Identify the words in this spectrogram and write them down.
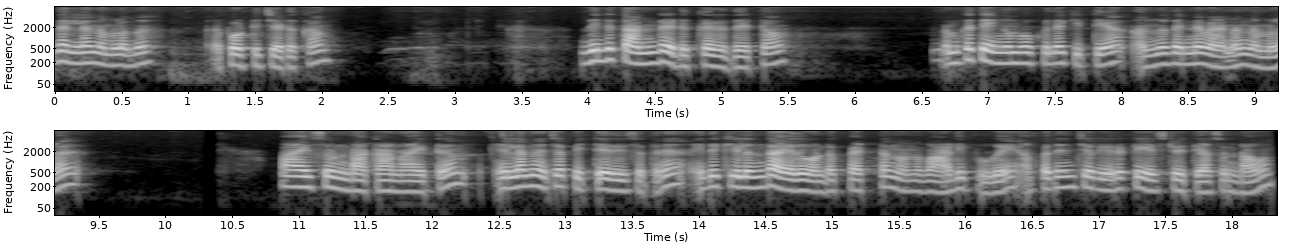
ഇതെല്ലാം നമ്മളൊന്ന് പൊട്ടിച്ചെടുക്കാം. ഇതിന്റെ തണ്ട് എടുക്കരുത് കേട്ടോ. നമുക്ക് തെങ്ങും പൂക്കുല കിട്ടിയ അന്ന് തന്നെ വേണം നമ്മൾ പായസം ഉണ്ടാക്കാനായിട്ട്. എല്ലാന്ന് വെച്ചാൽ പിറ്റേ ദിവസത്തിന് ഇത് കിളിന്തായതുകൊണ്ട് പെട്ടെന്നൊന്ന് വാടിപ്പോവുകയും അപ്പോൾ അതിന് ചെറിയൊരു ടേസ്റ്റ് വ്യത്യാസം ഉണ്ടാവും.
